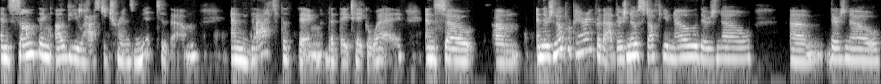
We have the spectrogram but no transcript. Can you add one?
And something of you has to transmit to them. And that's the thing that they take away. And so um, and there's no preparing for that. There's no stuff you know. There's no um, there's no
